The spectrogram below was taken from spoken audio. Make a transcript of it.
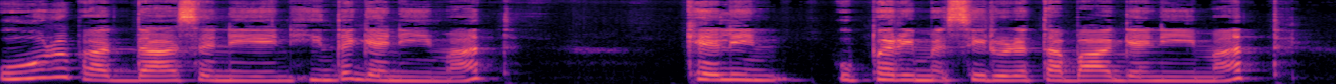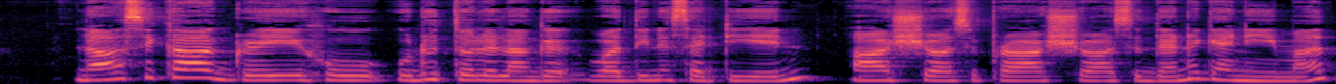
ඌරු පද්දාසනයෙන් හිඳ ගැනීමත් කෙලින් උපරිම සිරුර තබා ගැනීමත් නාසිකාග්‍රයේ හෝ උඩුතොල ළඟ වදින සැටියෙන් ආශ්වාස ප්‍රාශ්වාස දැන ගැනීමත්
